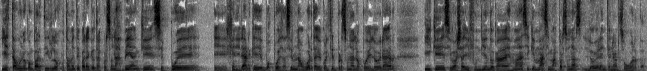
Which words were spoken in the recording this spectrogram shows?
Y está bueno compartirlo justamente para que otras personas vean que se puede eh, generar, que vos puedes hacer una huerta, que cualquier persona lo puede lograr y que se vaya difundiendo cada vez más y que más y más personas logren tener su huerta.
